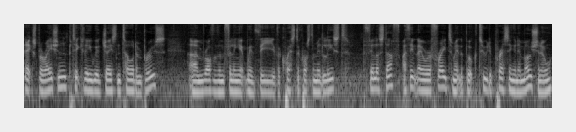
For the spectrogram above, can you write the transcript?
exploration, particularly with Jason Todd and Bruce, um, rather than filling it with the, the quest across the Middle East filler stuff. I think they were afraid to make the book too depressing and emotional,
